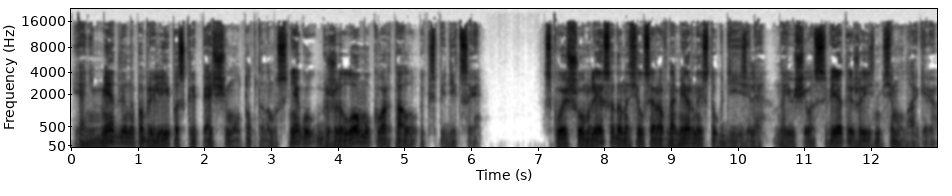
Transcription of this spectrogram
и они медленно побрели по скрипящему утоптанному снегу к жилому кварталу экспедиции. Сквозь шум леса доносился равномерный стук дизеля, дающего свет и жизнь всему лагерю.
